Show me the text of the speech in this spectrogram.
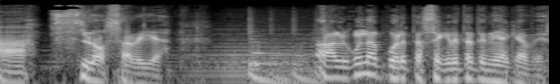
Ah, lo sabía. Alguna puerta secreta tenía que haber.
